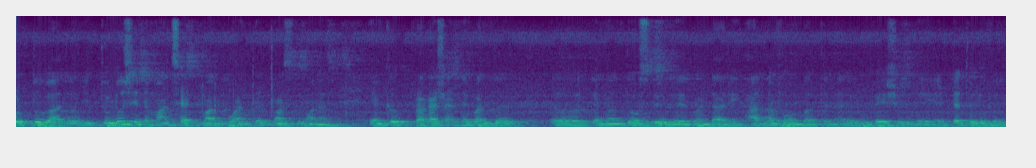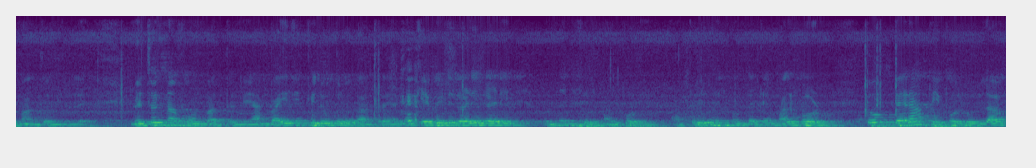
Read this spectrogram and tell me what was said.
ಒಟ್ಟುಗ ಅದು ಒಂದು ತುಳು ಸಿನಿಮಾನ ಸೆಟ್ ಮಾಡ್ಕು ಅಂತ ಮಸ್ತ್ ಮನಸ್ ಎಂಕ್ ಪ್ರಕಾಶ್ ಅಣ್ಣೆ ಬಂದು ಇನ್ನೊಂದು ದೋಸ್ತು ಇರಲಿ ಭಂಡಾರಿ ಆರ್ನ ಫೋನ್ ಬರ್ತೇನೆ ಅರೆ ರೂಪೇಶ್ ಇರಲಿ ಎಡ್ಡ ತುಳು ಫಿಲ್ಮ್ ಅಂತಂದಿಲ್ಲ ಮಿಥುನ್ನ ಫೋನ್ ಬರ್ತೀನಿ ನಾನು ಬೈದಿ ಪಿಲು ಪಿಲುಗ ಆಗ್ತದೆ ನನ್ನ ಕೆವಿಡ್ ಗಡಿ ಗಡಿ ಒಂದೊಂದು ಫಿಲ್ಮ್ ಮಲ್ಬೋದು ಆ ಪಿಲು ಫಿಲ್ಮ್ ಉಂಟದೆ ಮಲ್ಬೋದು so there are people who love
